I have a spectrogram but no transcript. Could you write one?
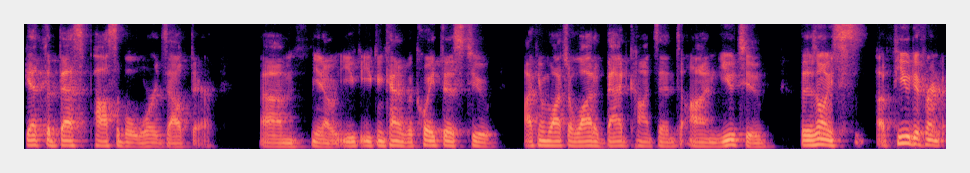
Get the best possible words out there. Um, you know, you you can kind of equate this to I can watch a lot of bad content on YouTube, but there's only a few different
